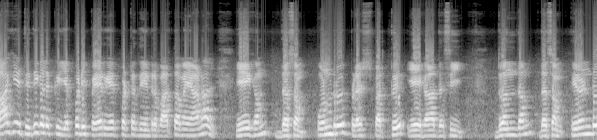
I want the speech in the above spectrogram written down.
ஆகிய திதிகளுக்கு எப்படி பெயர் ஏற்பட்டது என்று பார்த்தமையானால் ஏகம் தசம் ஒன்று பிளஸ் பத்து ஏகாதசி துவந்தம் தசம் இரண்டு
